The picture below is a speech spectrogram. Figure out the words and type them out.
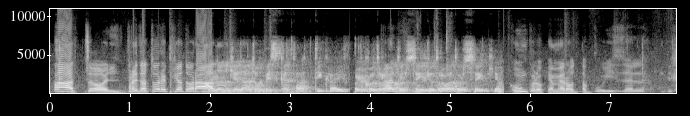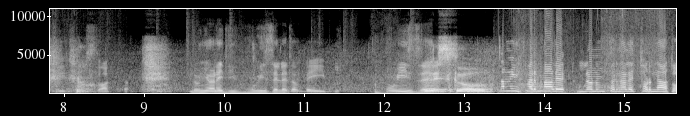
Fatto! Il predatore più Ma adorato! non ti ha dato pesca tattica. eh. Ecco, ho trovato il secchio, ho trovato il secchio. Comunque lo chiamerò da Weasel. L'unione di Weasel e da Baby. Weasel. Let's go. L'anno infernale! Il nano infernale è tornato!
